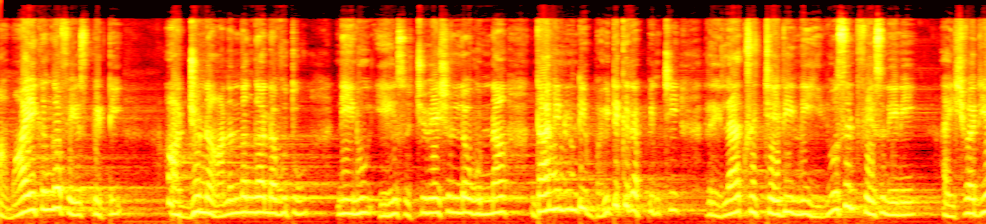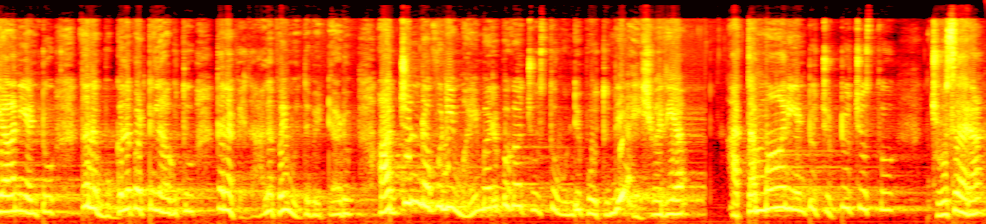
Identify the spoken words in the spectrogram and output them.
అమాయకంగా ఫేస్ పెట్టి అర్జున్ ఆనందంగా నవ్వుతూ నేను ఏ సిచ్యువేషన్లో ఉన్నా దాని నుండి బయటికి రప్పించి రిలాక్స్ ఇచ్చేది నీ ఇన్నోసెంట్ ఫేస్ నేనే. ఐశ్వర్య అని అంటూ తన బుగ్గల పట్టి లాగుతూ తన పెదాలపై ముద్దు పెట్టాడు. అర్జున్ నవ్వుని మైమరుపుగా చూస్తూ ఉండిపోతుంది ఐశ్వర్య. అత్తమ్మ అని అంటూ చుట్టూ చూస్తూ చూసారా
